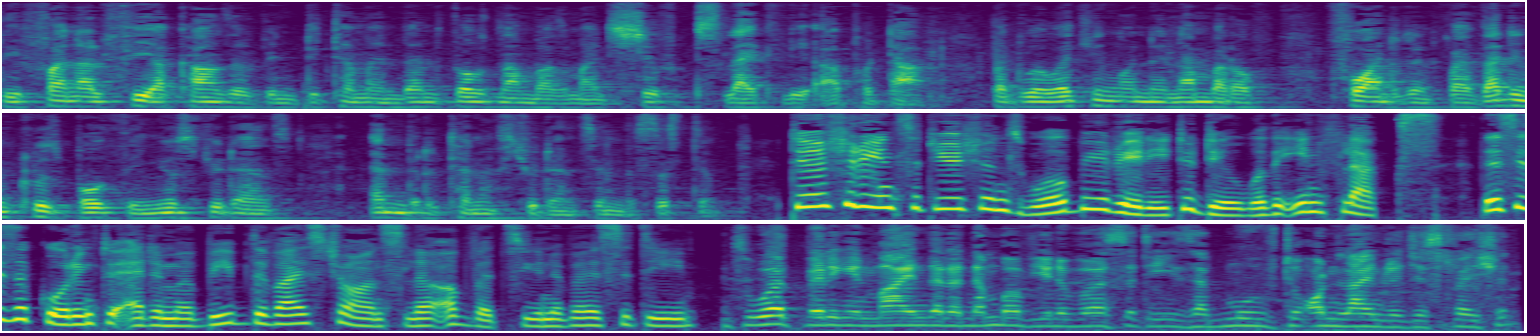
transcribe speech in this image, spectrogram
the final fee accounts have been determined, then those numbers might shift slightly up or down. But we're working on a number of 405. That includes both the new students and the returning students in the system. Tertiary institutions will be ready to deal with the influx. This is according to Adam Habib, the Vice Chancellor of Wits University. It's worth bearing in mind that a number of universities have moved to online registration.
